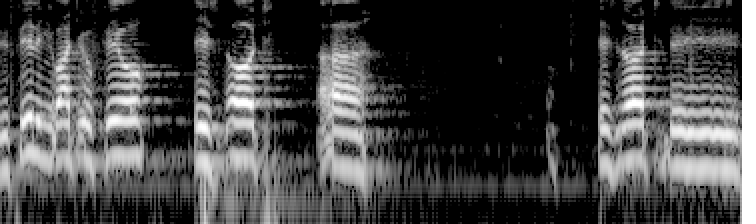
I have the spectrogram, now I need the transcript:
the feeling what you feel is not uh, is not the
